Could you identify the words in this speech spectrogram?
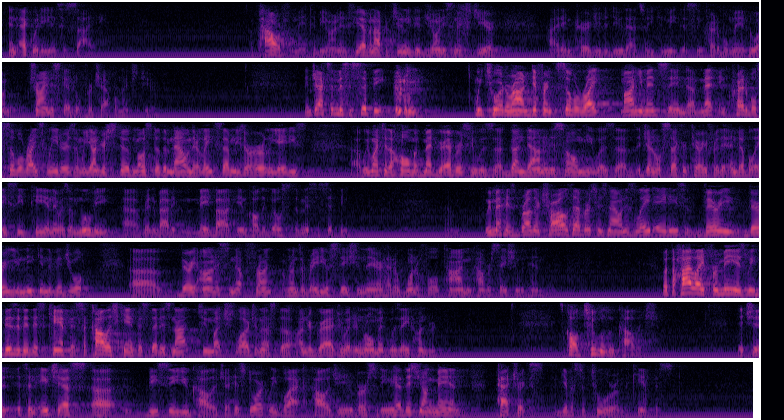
and equity in society. A powerful man to be around. And if you have an opportunity to join us next year, I'd encourage you to do that so you can meet this incredible man who I'm trying to schedule for chapel next year. In Jackson, Mississippi, we toured around different civil rights monuments and uh, met incredible civil rights leaders, and we understood most of them now in their late 70s or early 80s. Uh, we went to the home of Medgar Evers, who was uh, gunned down in his home. He was uh, the general secretary for the NAACP, and there was a movie uh, written about it, made about him called The Ghost of Mississippi. Um, we met his brother Charles Evers, who's now in his late 80s, a very, very unique individual. Uh, very honest and upfront, runs a radio station there, had a wonderful time and conversation with him. But the highlight for me is we visited this campus, a college campus that is not too much larger than us. The undergraduate enrollment was 800. It's called Tougaloo College. It's, a, it's an HSBCU uh, college, a historically black college and university. We had this young man, Patrick, give us a tour of the campus.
